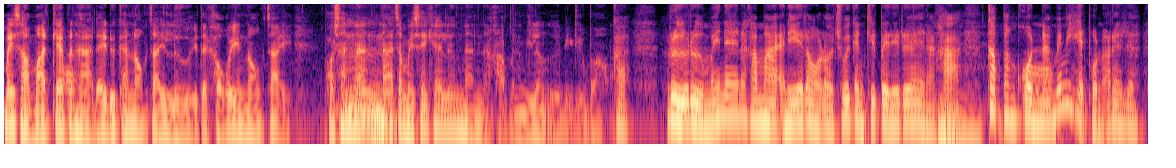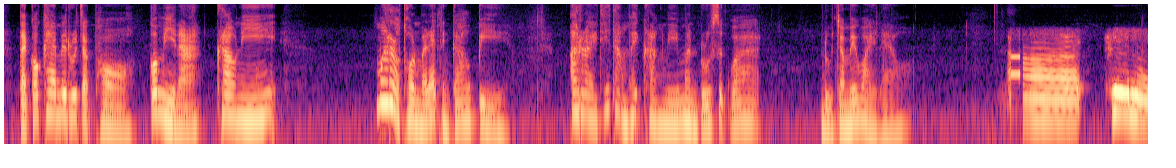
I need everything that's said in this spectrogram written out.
ไม่สามารถแก้ปัญหาได้ด้วยการนอกใจเลย แต่เขาก็ยังนอกใจ เพราะฉะนั้นน่าน่าจะไม่ใช่แค่เรื่องนั้นนะครับ มันมีเรื่องอื่นอีกหรือเปล่าค่ะ หรือหรือไม่แน่นะคะมายอันนี้เราเราช่วยกันคิดไปเรื่อยๆนะคะอืมกับบางคนนะไม่มีเหตุผลอะไรเลย แต่ก็แค่ไม่รู้จักพอก็มีนะ คราวนี้ เมื่อเราทนมาได้ถึง 9 ปี อะไรที่ทำให้ครั้งนี้มันรู้สึกว่าหนูจะไม่ไหวแล้วเอ่อคือหนู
